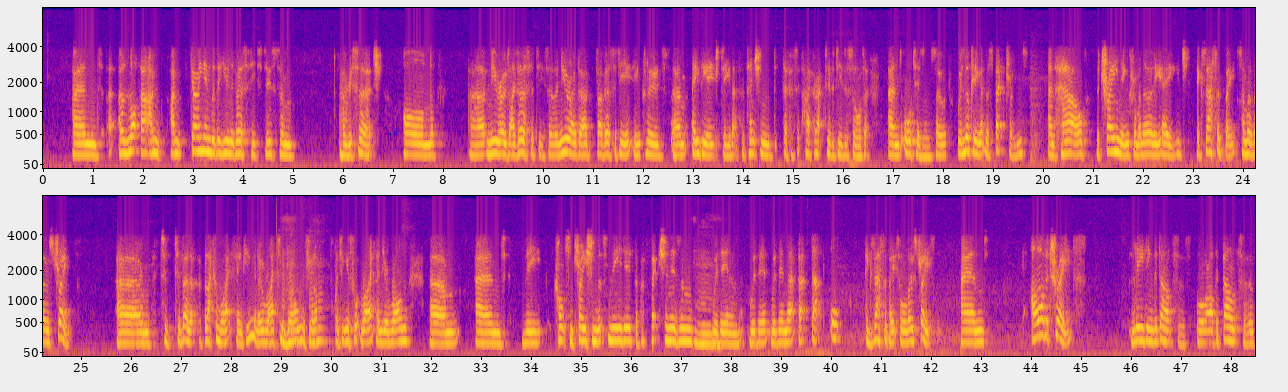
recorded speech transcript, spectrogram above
and a lot. I'm I'm going in with the university to do some uh, research on uh, neurodiversity. So the neurodiversity includes um, ADHD, that's attention deficit hyperactivity disorder, and autism. So we're looking at the spectrums and how the training from an early age exacerbates some of those traits. Um, to develop a black and white thinking, you know, right and mm-hmm, wrong. If you're mm-hmm. not pointing your foot right, then you're wrong. Um, and the concentration that's needed, the perfectionism mm. within within within that that that all exacerbates all those traits. And are the traits leading the dancers, or are the dancers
